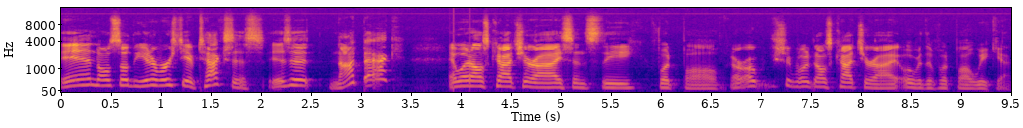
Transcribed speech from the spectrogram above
And also the University of Texas, is it not back? And what else caught your eye since the football, or what else caught your eye over the football weekend?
